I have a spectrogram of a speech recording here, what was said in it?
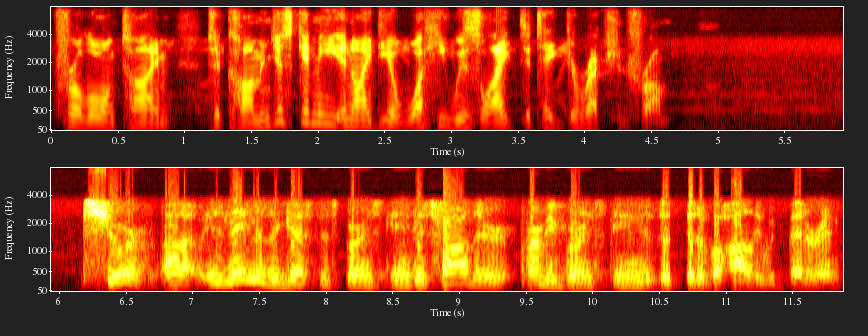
for a long time to come, and just give me an idea what he was like to take direction from. Sure. Uh, his name is Augustus Bernstein. His father, Armyan Bernstein, is a bit of a Hollywood veteran.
